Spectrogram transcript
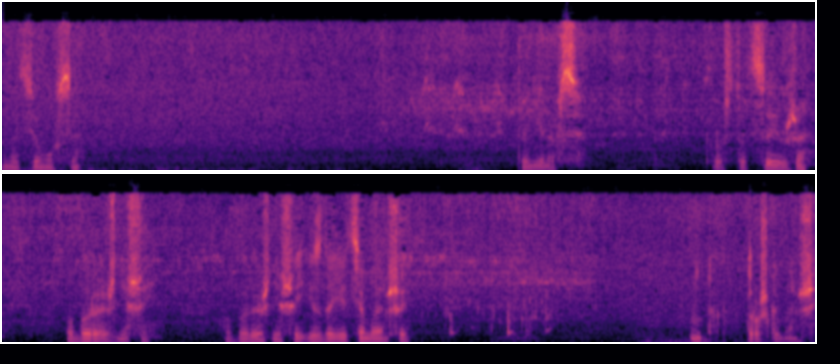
На цьому все. Та ні, не все. Просто цей вже обережніший. Обережніший і, здається, менший. Ну так, трошки менший.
